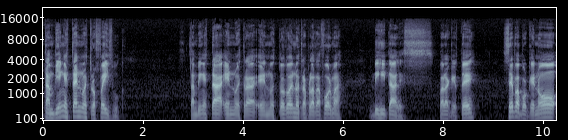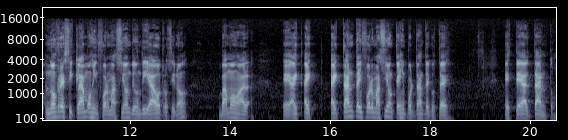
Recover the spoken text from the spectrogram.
también está en nuestro Facebook. También está en nuestra en nuestro, en nuestras plataformas digitales para que usted sepa porque no, no reciclamos información de un día a otro, sino vamos a eh, hay, hay, hay tanta información que es importante que usted esté al tanto.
